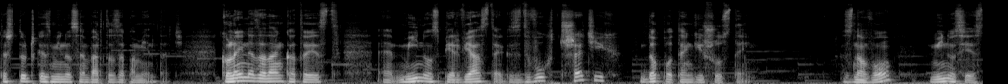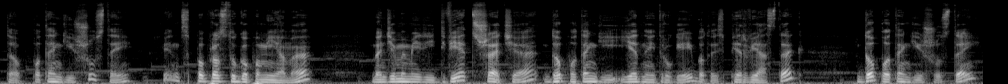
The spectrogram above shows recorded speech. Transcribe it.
Tę sztuczkę z minusem warto zapamiętać. Kolejne zadanko to jest e, minus pierwiastek z 2 trzecich do potęgi szóstej. Znowu, minus jest do potęgi szóstej, więc po prostu go pomijamy. Będziemy mieli 2 trzecie do potęgi jednej drugiej, bo to jest pierwiastek, do potęgi szóstej.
